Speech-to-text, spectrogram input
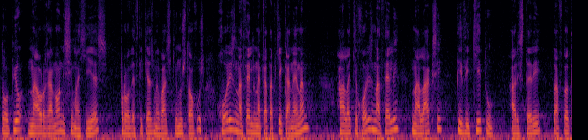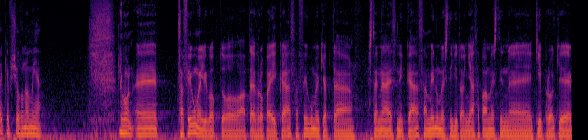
το οποίο να οργανώνει συμμαχίες προοδευτικές με βάση κοινούς στόχους χωρίς να θέλει να καταπιεί κανέναν αλλά και χωρίς να θέλει να αλλάξει τη δική του αριστερή ταυτότητα και φυσιογνωμία. Λοιπόν, ε, θα φύγουμε λίγο από, το, από τα ευρωπαϊκά, θα φύγουμε και από τα στενά εθνικά, θα μείνουμε στη γειτονιά, θα πάμε στην ε, Κύπρο και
